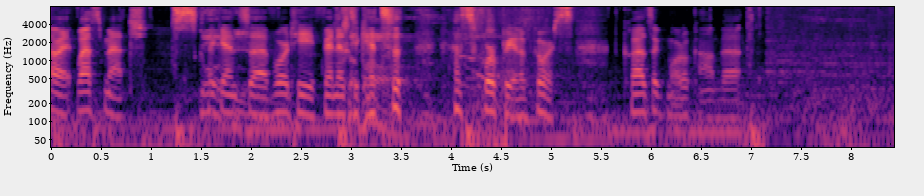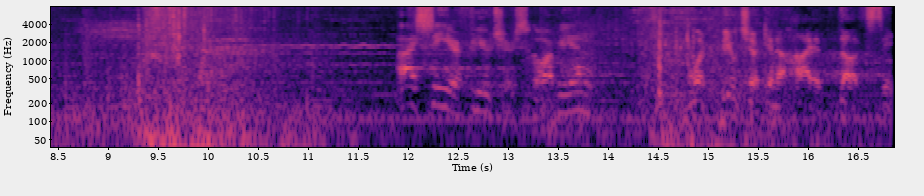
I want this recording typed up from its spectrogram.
Alright, last match. Scorpion. Against uh, Vorteeth, and it's Kabal. against a Scorpion, of course. Classic Mortal Kombat. I see your future, Scorpion. What future can a hired thug see?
